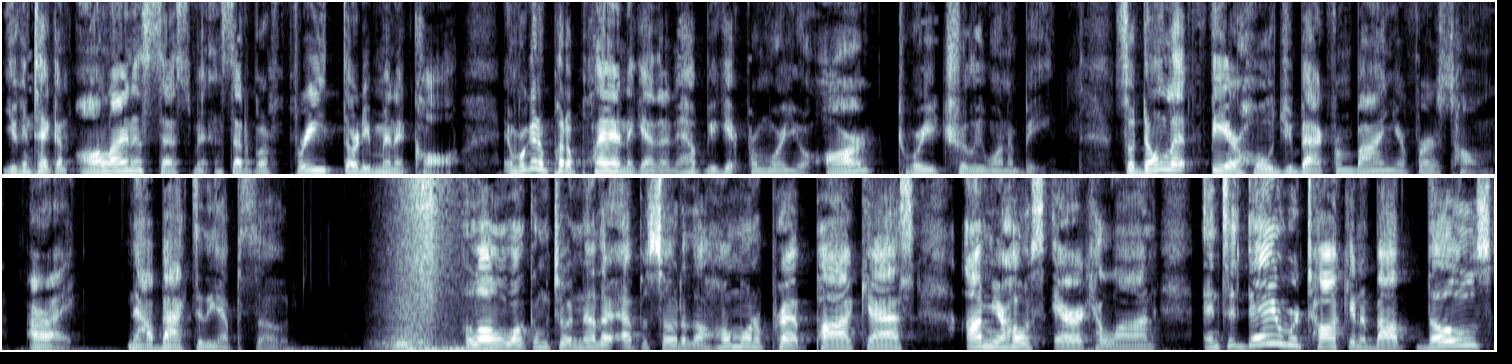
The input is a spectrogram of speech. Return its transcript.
You can take an online assessment instead of a free 30 minute call, and we're going to put a plan together to help you get from where you are to where you truly want to be. So don't let fear hold you back from buying your first home. All right, now back to the episode. Hello and welcome to another episode of the Homeowner Prep Podcast. I'm your host, Eric Halan, and today we're talking about those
